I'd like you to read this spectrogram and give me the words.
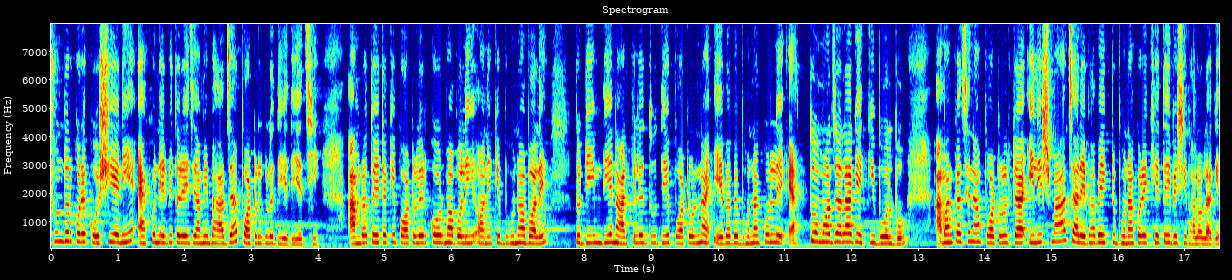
সুন্দর করে কষিয়ে নিয়ে এখন এর ভিতরে এই যে আমি ভাজা পটলগুলো দিয়ে দিয়েছি। আমরা তো এটাকে পটলের কোরমা বলি, অনেকে ভুনা বলে। তো ডিম দিয়ে নারকেলের দুধ দিয়ে পটল না এভাবে ভোনা করলে এত মজা লাগে, কি বলব? আমার কাছে না পটলটা ইলিশ মাছ আর এভাবে একটু ভোনা করে খেতেই বেশি ভালো লাগে।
